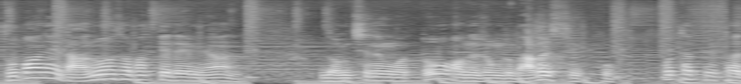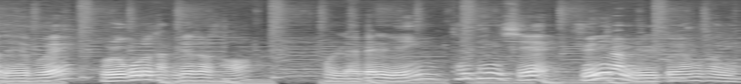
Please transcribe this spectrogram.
두 번에 나누어서 받게 되면 넘치는 것도 어느 정도 막을 수 있고 portafilter 내부에 골고루 담겨져서 뭐 leveling, tamping 시에 균일한 밀도 형성에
